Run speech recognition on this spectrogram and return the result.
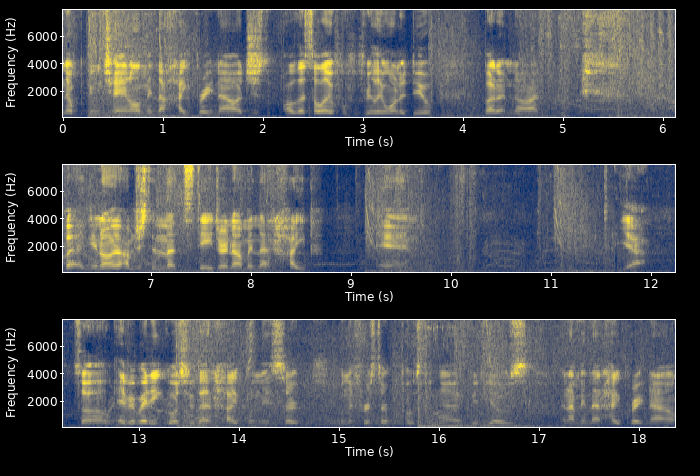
you know, new channel. I'm in the hype right now. I just, oh, that's all I really want to do, but I'm not. but you know, I'm just in that stage right now. I'm in that hype, and yeah. So everybody goes through that hype when they start, when they first start posting uh, videos, and I'm in that hype right now.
